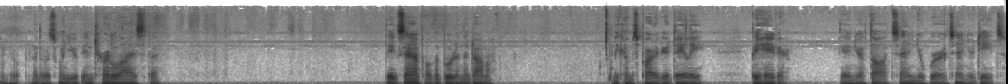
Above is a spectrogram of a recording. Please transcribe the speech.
In other words, when you've internalized the the example, the Buddha and the Dhamma, becomes part of your daily behavior, in your thoughts and your words and your deeds.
